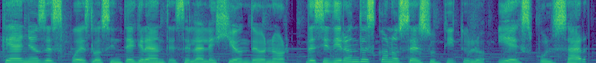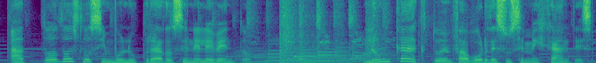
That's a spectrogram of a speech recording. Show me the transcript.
que años después los integrantes de la Legión de Honor decidieron desconocer su título y expulsar a todos los involucrados en el evento. Nunca actuó en favor de sus semejantes,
